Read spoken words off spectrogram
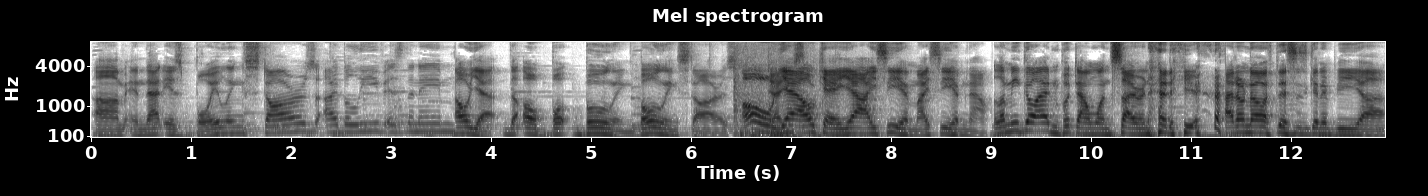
um, and that is Boiling Stars, I believe is the name. Oh yeah, the oh bo- bowling, bowling stars. Oh Yeah, yeah, okay, yeah, I see him. I see him now. Let me go ahead and put down one Siren Head here. I don't know if this is gonna be uh,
